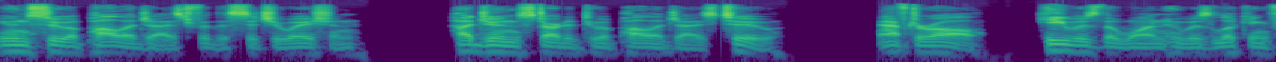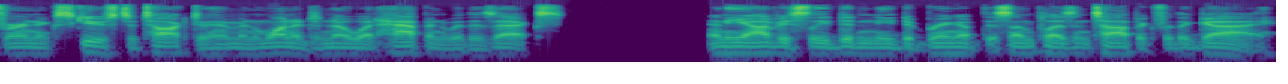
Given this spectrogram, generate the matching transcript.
Yunsu apologized for the situation. Hajun started to apologize too. After all, he was the one who was looking for an excuse to talk to him and wanted to know what happened with his ex. And he obviously didn't need to bring up this unpleasant topic for the guy.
